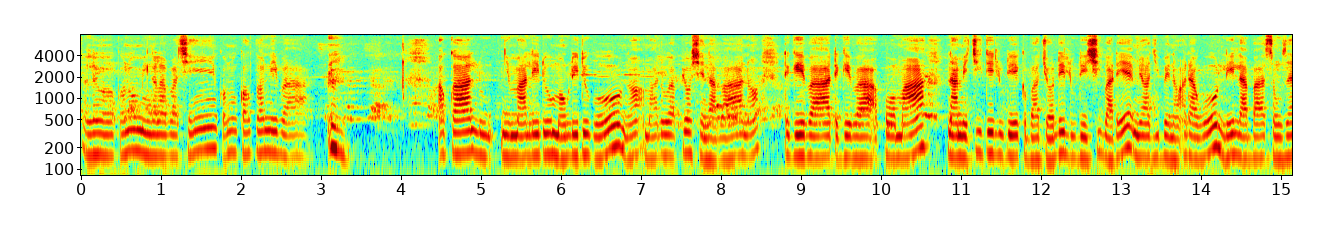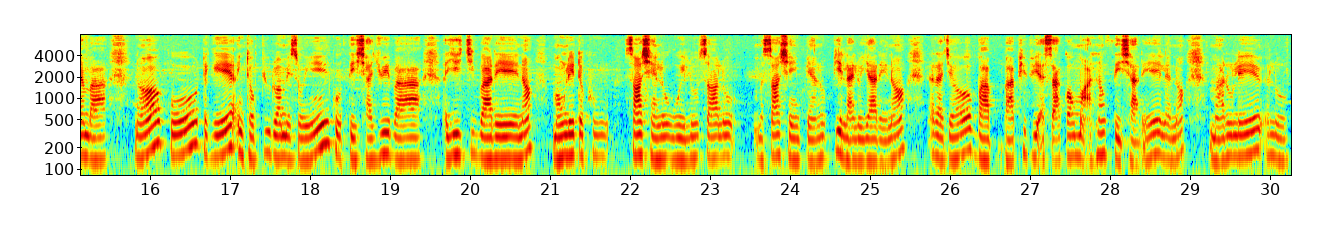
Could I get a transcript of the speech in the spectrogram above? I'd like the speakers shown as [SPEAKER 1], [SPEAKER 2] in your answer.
[SPEAKER 1] ဟယ်လိုကောင်းလုံးမင်္ဂလာပါရှင်ကောင်းလုံးကောက်တော်နေပါ အောက်ကလူညီမလေးတို့မောင်လေးတို့ကိုเนาะအမတို့ကပြောရှင်တာပါเนาะတကယ်ပါတကယ်ပါအပေါ်မှာနာမည်ကြီးတဲ့လူတွေကဘာကျော်တဲ့လူတွေရှိပါတယ်အများကြီးပဲเนาะအဲ့ဒါကိုလေးလာပါစုံစမ်းပါเนาะကိုတကယ်အင်တာဗျူးတော့မယ်ဆိုရင်ကိုတေချာရွေးပါအရေးကြီးပါတယ်เนาะမောင်လေးတစ်ခုစားရှင်လို့ဝေလို့စားလို့မစားရှင်ပြန်လို့ပြစ်လိုက်လို့ရတယ်เนาะအဲ့ဒါကြောင့်ဘာဘာဖြစ်ဖြစ်အစာကောင်းမှအနှောက်သေးချတယ်လေเนาะအမတို့လည်းအဲ့လို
